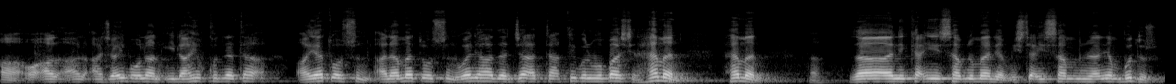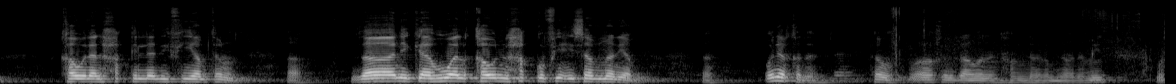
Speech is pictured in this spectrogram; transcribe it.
Aa, O acayip olan ilahi kudrete ayet olsun, alamet olsun. Ve lihada ca'at takibul mübaşir. Hemen, hemen. Ha. Zalike İsa ibn Meryem. İşte İsa ibn Meryem budur. Kavlel hakkillezî fî yemterun. Ha. Zalike huvel kavlul hakku fi İsa ibn Meryem. Ha. O ne kadar? Tamam. Ve ahiru davana elhamdülillahi rabbil alemin. Ve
